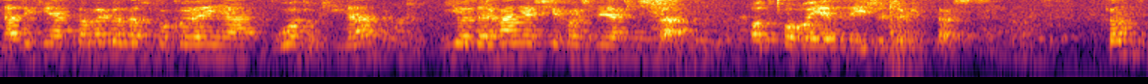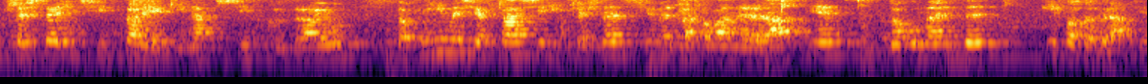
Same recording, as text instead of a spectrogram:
natychmiastowego zaspokojenia głodu kina i oderwania się choć na jakiś czas od powojennej rzeczywistości. Chcąc prześledzić historię kina w Trzcińsku Zdroju, cofnijmy się w czasie i prześledźmy zachowane relacje, dokumenty i fotografie.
